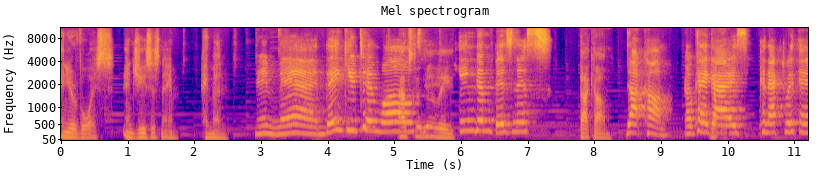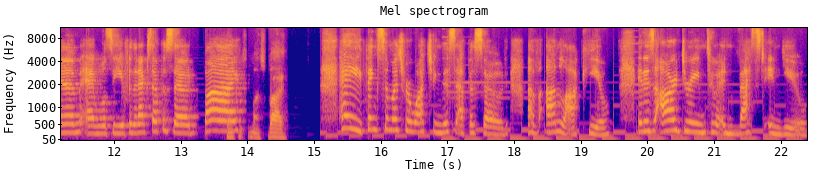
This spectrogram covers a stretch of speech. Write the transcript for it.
and your voice. In Jesus' name, Amen. Amen. Thank you, Tim Walls. Absolutely. Kingdombusiness.com. Dot com. Okay, guys, yep. connect with him and we'll see you for the next episode. Bye. Thank you so much. Bye. Hey, thanks so much for watching this episode of Unlock You. It is our dream to invest in you.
